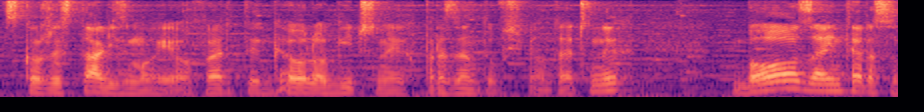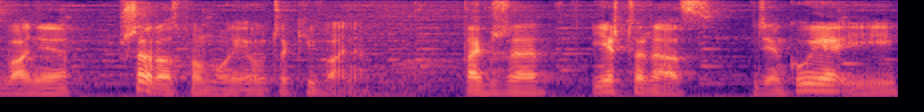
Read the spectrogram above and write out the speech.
skorzystali z mojej oferty geologicznych prezentów świątecznych, bo zainteresowanie przerosło moje oczekiwania. Także jeszcze raz dziękuję i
